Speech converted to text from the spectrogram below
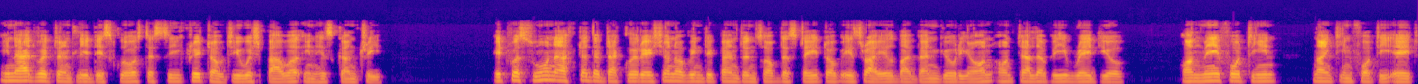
inadvertently disclosed the secret of Jewish power in his country. It was soon after the declaration of independence of the State of Israel by Ben Gurion on Tel Aviv radio on May 14, 1948,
